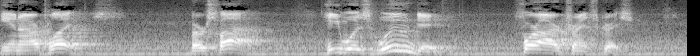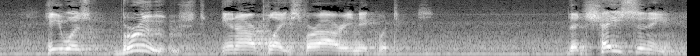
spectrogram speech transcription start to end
in our place. Verse 5 He was wounded for our transgression, He was bruised in our place for our iniquities. The chastening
